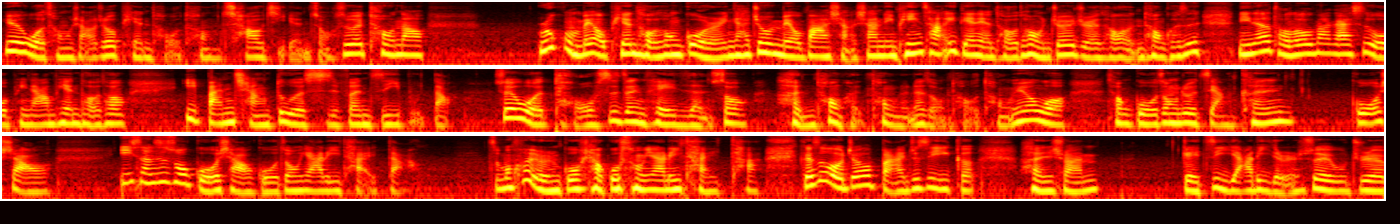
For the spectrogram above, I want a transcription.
因为我从小就偏头痛，超级严重，是会痛到如果没有偏头痛过人，应该就会没有办法想象。你平常一点点头痛，你就会觉得头很痛，可是你那个头痛大概是我平常偏头痛一般强度的十分之一不到，所以我头是真的可以忍受很痛很痛的那种头痛。因为我从国中就这样，可能国小医生是说国小国中压力太大。怎么会有人国小国中压力太大？可是我就本来就是一个很喜欢给自己压力的人，所以我觉得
